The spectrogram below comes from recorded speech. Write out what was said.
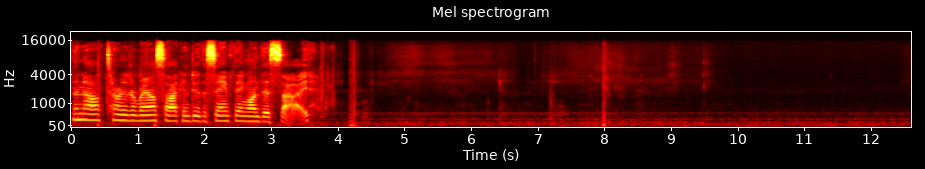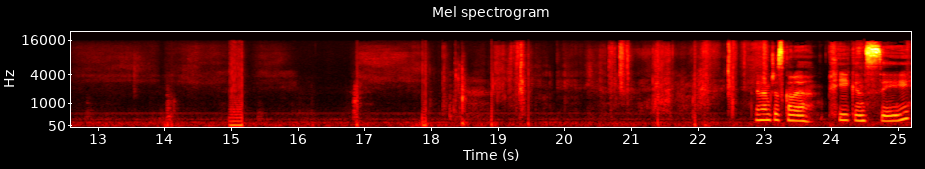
Then I'll turn it around so I can do the same thing on this side. Then I'm just going to peek and see.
